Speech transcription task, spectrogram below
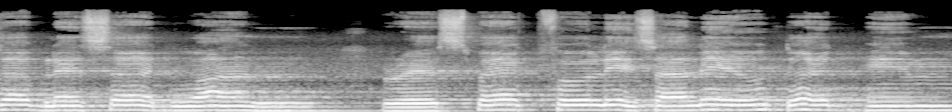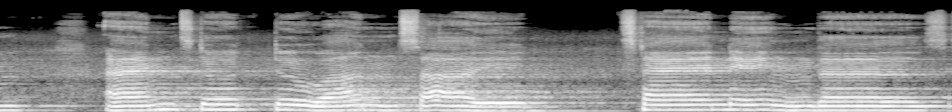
the Blessed One, respectfully saluted him, and stood to one side. Standing thus,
